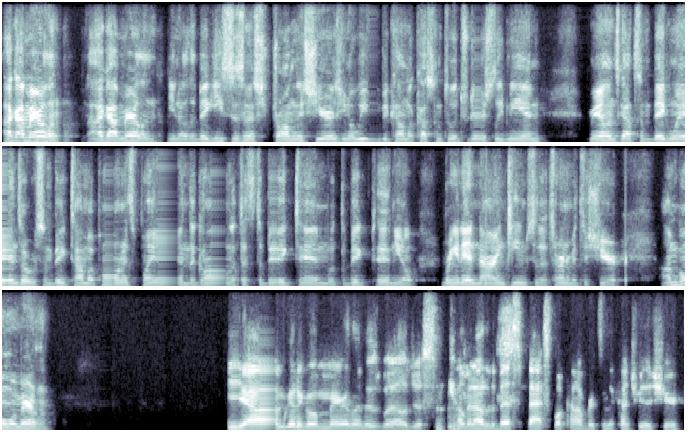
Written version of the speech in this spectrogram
I got Maryland. I got Maryland. You know, the Big East isn't as strong this year as, you know, we've become accustomed to it traditionally being. Maryland's got some big wins over some big time opponents playing in the gauntlet. That's the Big Ten with the Big Ten, you know, bringing in nine teams to the tournament this year. I'm going with Maryland. Yeah, I'm going to go Maryland as well, just coming out of the best basketball conference in the country this year.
